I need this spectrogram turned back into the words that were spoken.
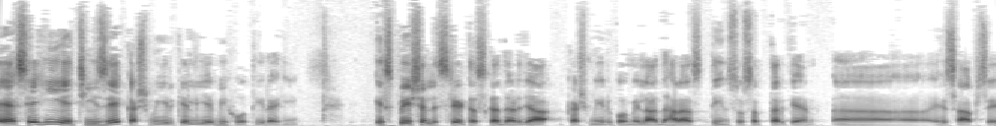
ऐसे ही ये चीज़ें कश्मीर के लिए भी होती रही। स्पेशल स्टेटस का दर्जा कश्मीर को मिला धारा 370 के हिसाब से।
